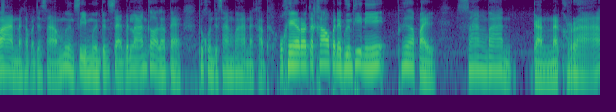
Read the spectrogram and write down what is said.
บ้านนะครับอาจจะ3 0 0 0 0 4 0 0 0 0เป็นแสนเป็นล้านก็แล้วแต่ทุกคนจะสร้างบ้านนะครับโอเคเราจะเข้าไปในพื้นที่นี้เพื่อไปสร้างบ้าน กันนะครับ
